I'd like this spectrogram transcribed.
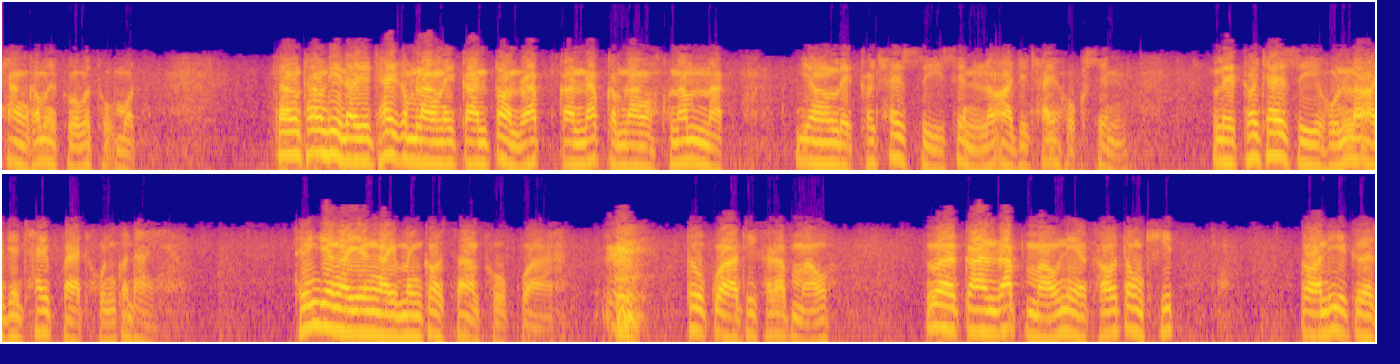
ช่างเขาไม่กลัววัตถุหมดทั้งทั้งที่เราจะใช้กำลังในการต้อนรับการรับกำลังน้ำหนัก อย่างเหล็กเขาใช้สี่เส้นเราอาจจะใช้หกเส้น เหล็กเขาใช้สี่หุนเราอาจจะใช้แปดหุนก็ได้ ถึงยังไงยังไงมันก็สร้างถูกกว่าถูกกว่าที่เขารับเหมาว่าการรับเหมาเนี่ยเขาต้องคิด ก่อนที่จะเกิด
